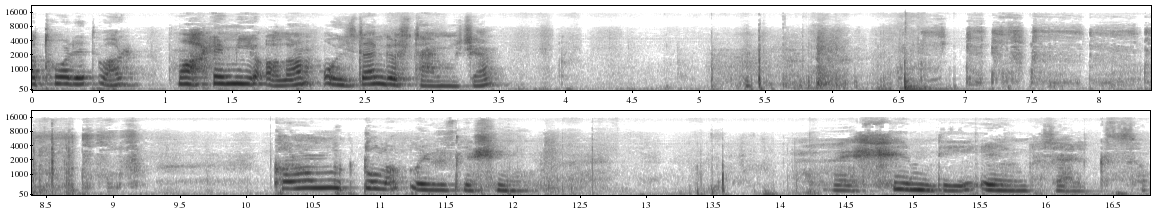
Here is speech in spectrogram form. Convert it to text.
Burada tuvalet var. Mahremi alan o yüzden göstermeyeceğim. Karanlık dolapla yüzleşin. Ve şimdi en güzel kısım.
